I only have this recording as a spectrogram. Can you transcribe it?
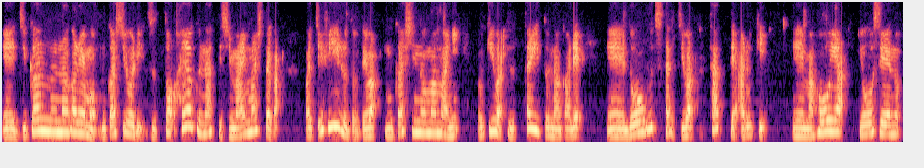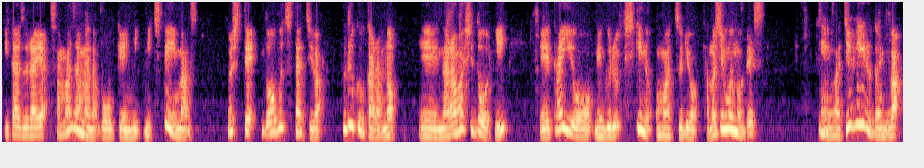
えー、時間の流れも昔よりずっと早くなってしまいましたが、ワチフィールドでは昔のままに時はゆったりと流れ、えー、動物たちは立って歩き、えー、魔法や妖精のいたずらや様々な冒険に満ちています。そして動物たちは古くからの、えー、習わし通り、え太陽をめぐる四季のお祭りを楽しむのです。えワチフィールドには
